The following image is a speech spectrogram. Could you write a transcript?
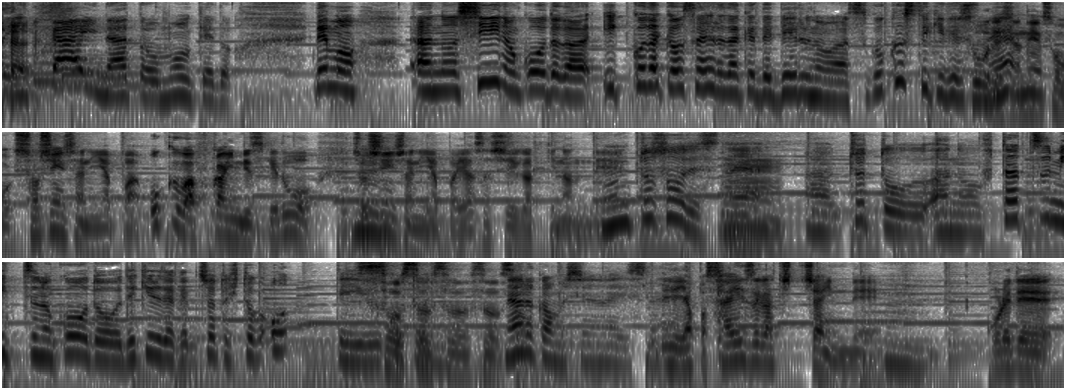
ず痛いなと思うけどでもあの C のコードが1個だけ押さえるだけで出るのはすごく素敵ですね。そうですよね。そう初心者にやっぱ奥は深いんですけど初心者にやっぱ優しい楽器なんで、本当そうですね、あちょっとあの2つ3つのコードをできるだけでちょっと人がおっていうそうそうことにそうそう。なるかもしれないですね。でやっぱサイズがちっちゃいんで、うん。これで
